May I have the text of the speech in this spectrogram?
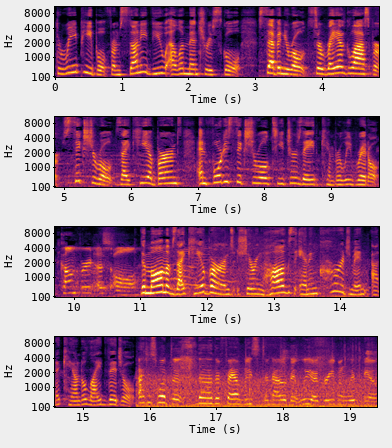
three people from Sunnyview Elementary School. Seven-year-old Seraya Glasper, six-year-old Zykia Burns, and 46-year-old teacher's aide Kimberly Riddle. Comfort us all. The mom of Zykia Burns sharing hugs and encouragement at a candlelight vigil. I just want the, the other families to know that we are grieving with them.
